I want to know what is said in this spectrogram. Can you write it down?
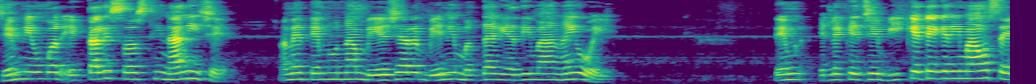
જેમની ઉંમર એકતાલીસ વર્ષથી નાની છે અને તેમનું નામ બે હજાર બેની મતદાર યાદીમાં નહીં હોય. તેમ એટલે કે જે બી કેટેગરીમાં આવશે,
